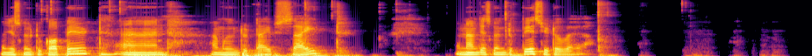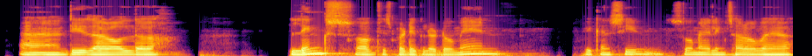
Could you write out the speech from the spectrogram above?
i'm just going to copy it and i'm going to type site and i'm just going to paste it over here. And these are all the links of this particular domain. We can see so many links are over here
